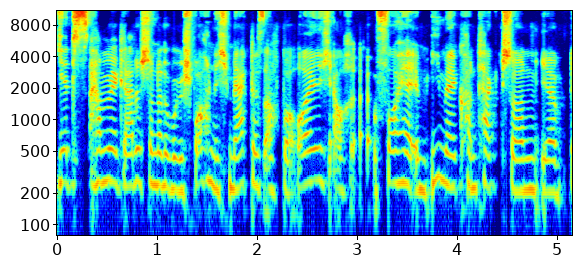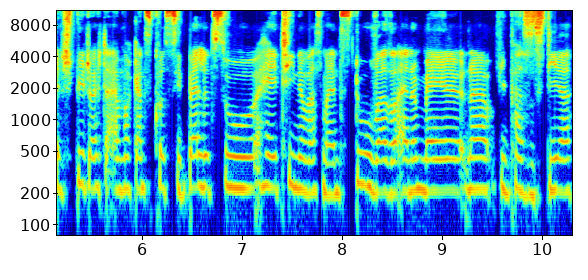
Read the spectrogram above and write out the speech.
Jetzt haben wir gerade schon darüber gesprochen. Ich merke das auch bei euch, auch vorher im E-Mail-Kontakt schon. Ihr, ihr, spielt euch da einfach ganz kurz die Bälle zu. Hey Tine, was meinst du? War so eine Mail, ne? Wie passt es dir?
